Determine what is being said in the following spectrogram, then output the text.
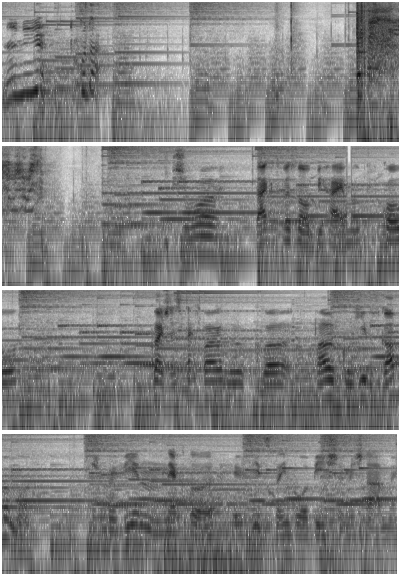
Ні-ні-ні, ти куди? Чого? Так, тепер знову бігаємо по колу. Коротше, з так пару, пару кругів зробимо, він як то відстань було більше між нами.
